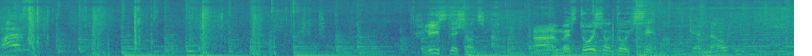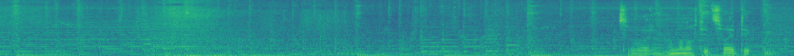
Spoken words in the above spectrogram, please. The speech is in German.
Was? Schließ dich uns an. Du bist durch und durch Seemann. Genau wie ich. So, dann haben wir noch die zwei Dicken.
